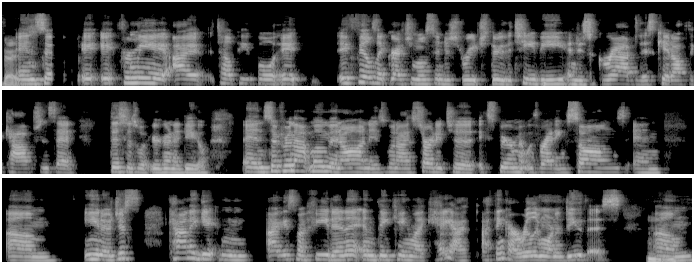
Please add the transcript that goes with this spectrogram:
Nice. And so, it, it for me, I tell people it it feels like Gretchen Wilson just reached through the TV and just grabbed this kid off the couch and said, this is what you're going to do. And so from that moment on is when I started to experiment with writing songs and, um, you know, just kind of getting, I guess, my feet in it and thinking like, hey, I, I think I really want to do this. Mm-hmm. Um,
